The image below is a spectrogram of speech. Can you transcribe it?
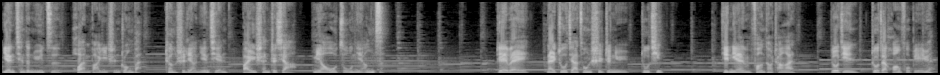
眼前的女子焕发一身装扮，正是两年前白山之下苗族娘子。这位乃朱家宗室之女朱清，今年方到长安，如今住在皇府别院。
